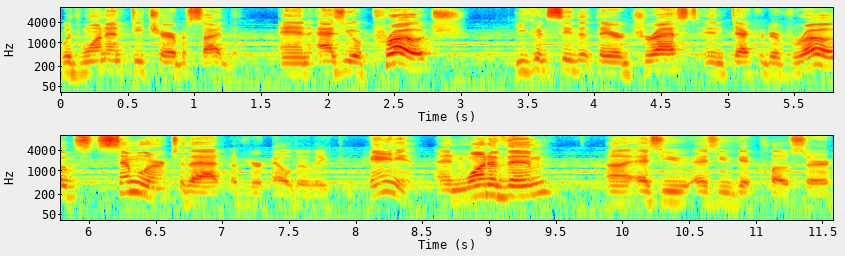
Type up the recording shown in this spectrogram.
with one empty chair beside them. And as you approach, you can see that they are dressed in decorative robes similar to that of your elderly companion. And one of them, uh, as you as you get closer,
